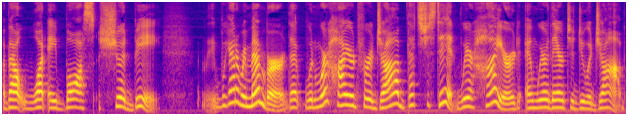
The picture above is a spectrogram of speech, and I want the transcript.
about what a boss should be we got to remember that when we're hired for a job, that's just it. We're hired and we're there to do a job.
